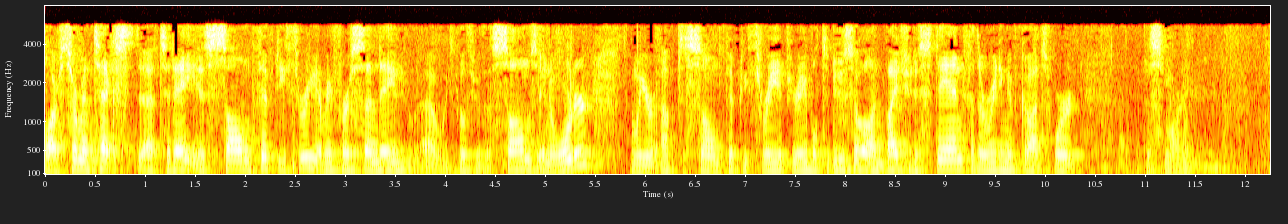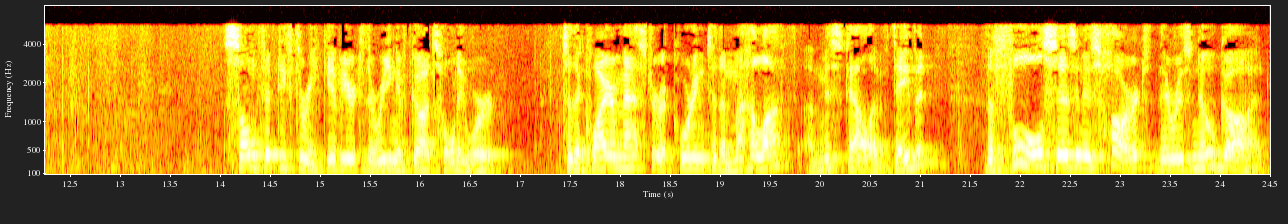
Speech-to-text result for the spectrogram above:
Well, our sermon text uh, today is Psalm 53. Every first Sunday, uh, we go through the Psalms in order, and we are up to Psalm 53. If you're able to do so, I'll invite you to stand for the reading of God's Word this morning. Psalm 53. Give ear to the reading of God's holy Word. To the choir master, according to the Mahalath, a Maskil of David, the fool says in his heart, There is no God.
